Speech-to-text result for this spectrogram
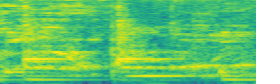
最疼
